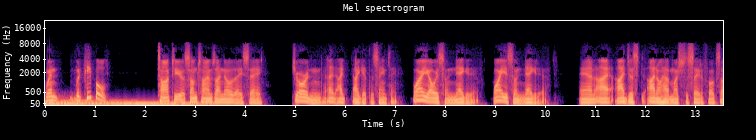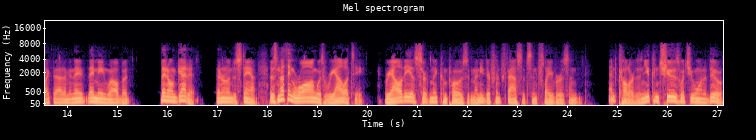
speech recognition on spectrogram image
when when people talk to you, sometimes I know they say, Jordan, I, I, I get the same thing. Why are you always so negative? Why are you so negative? And I, I just, I don't have much to say to folks like that. I mean, they, they mean well, but they don't get it. They don't understand. There's nothing wrong with reality. Reality is certainly composed of many different facets and flavors and, and colors, and you can choose what you want to do.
